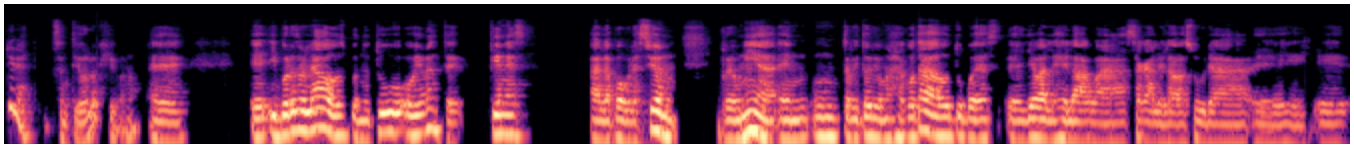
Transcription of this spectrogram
tiene sentido lógico, ¿no? Eh, y por otro lado, cuando tú obviamente tienes a la población reunida en un territorio más acotado, tú puedes eh, llevarles el agua, sacarles la basura, eh,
